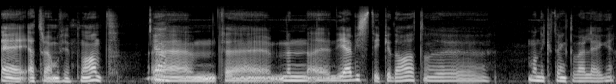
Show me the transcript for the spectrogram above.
jeg tror jeg må finne på noe annet. Ja. Eh, for, men eh, jeg visste ikke da at eh, man ikke trengte å være lege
